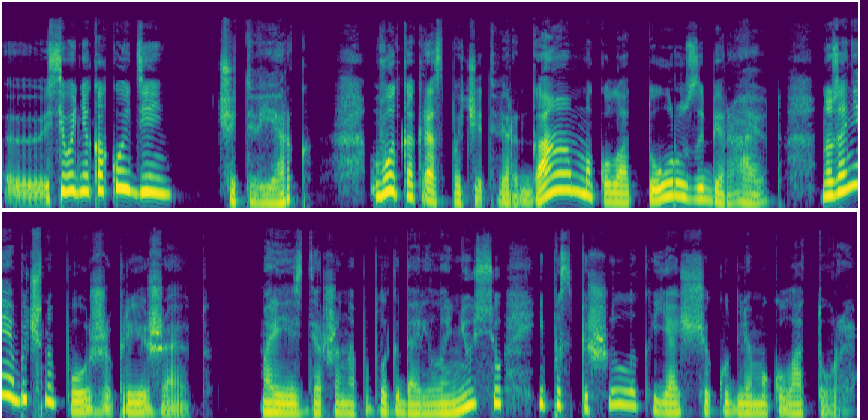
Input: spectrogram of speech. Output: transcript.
Э, сегодня какой день? Четверг. Вот как раз по четвергам макулатуру забирают, но за ней обычно позже приезжают. Мария сдержанно поблагодарила Нюсю и поспешила к ящику для макулатуры.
